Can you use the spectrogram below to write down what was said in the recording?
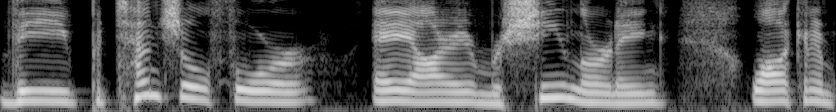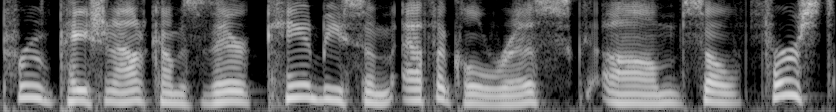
the potential for AI or machine learning, while it can improve patient outcomes, there can be some ethical risk. Um, so, first,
